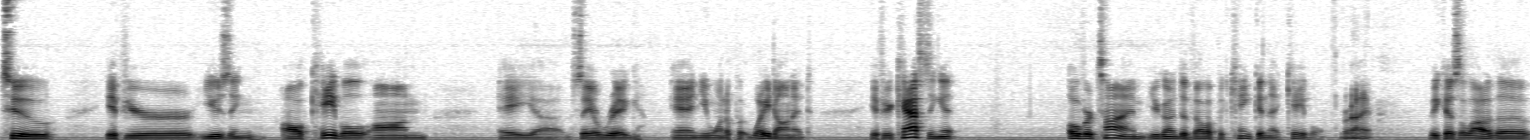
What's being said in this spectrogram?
Two if you're using all cable on a uh, say a rig and you want to put weight on it if you're casting it over time you're going to develop a kink in that cable. Right. because a lot of the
